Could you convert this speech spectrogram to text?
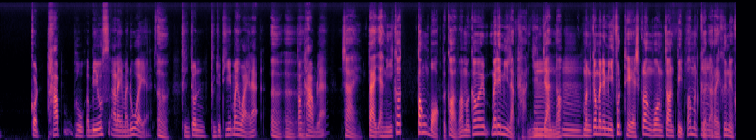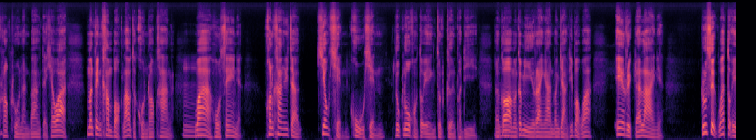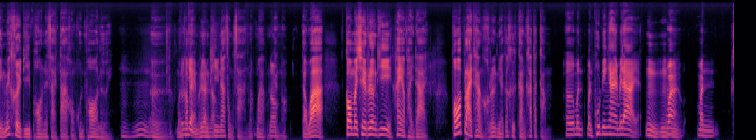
กดทับถูก abuse อะไรมาด้วยอะเออ ถึงจนถึงจุดที่ไม่ไหวแล้วเออเออเต้องทำแล้วใช่ แต่อันนี้ก็ต้องบอกไปก่อนว่ามันก็ไม่ไม่ได้มีหลักฐานยืนยันเนาะอืมมันก็ไม่ได้มีฟุตเทจกล้องวงจรปิดว่ามันเกิดอืมอะไรขึ้นในครอบครัวนั้นบ้าง แต่แค่ว่ามันเป็นคำบอกเล่าจากคนรอบข้างอะอืมว่าโฮเซ่เนี่ย ค่อนข้างที่จะเขี่ยวเข็นขู่เข็น ลูกๆของตัวเองจนเกินพอดี แล้วก็มันก็มีรายงานบางอย่างที่บอกว่าเอริกและไลน์เนี่ย รู้สึกว่าตัวเองไม่เคยดีพอในสายตาของคุณพ่อเลยอืมเออ มันก็เป็นเรื่เรื่อองงใหญ่เหมือนกันเนอะที่น่าสงสารมากๆเหมือนกันเนอะเนาะแต่ว่าก็ไม่ใช่เรื่องที่ให้อภัยได้ เพราะว่าปลายทางของเรื่องเนี้ยก็คือการฆาตกรรม เออมันมันพูดง่ายๆไม่ได้อะอืมอืมว่าอืมมัน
